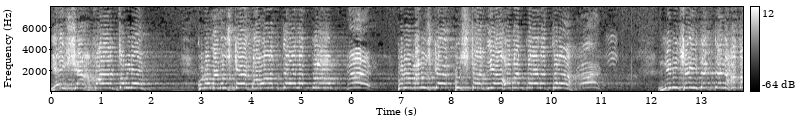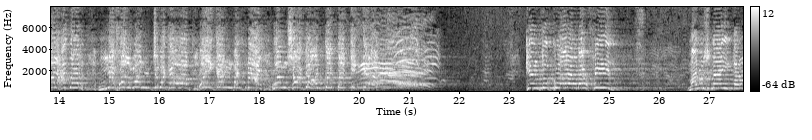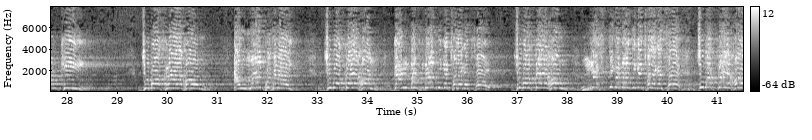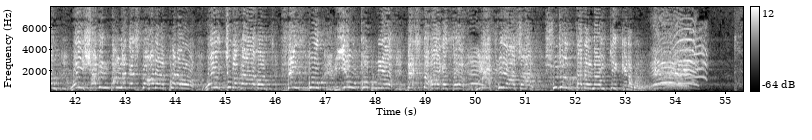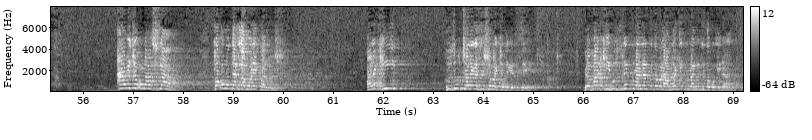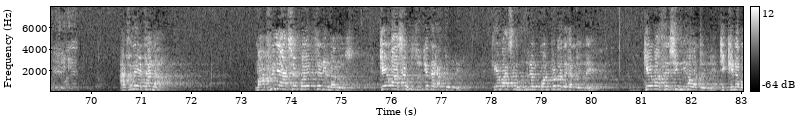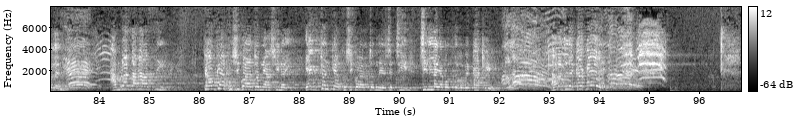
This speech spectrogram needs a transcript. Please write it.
এই শেখ পাড়ার জমিনে কোন মানুষকে দাওয়াত দেওয়া লাগতো না। কোন মানুষকে পুষ্টার দিয়ে আহ্বান করা লাগতো না। নিমিষেই দেখতেন হাজার হাজার নাফরমান যুবকেরা ওই গান বাজনায় অংশগ্রহণ করতে, ঠিক কিন্তু কোরআনের মাহফিল মানুষ নাই, কারণ কি? যুবকরা এখন আল্লাহর পথে নাই। যুবকরা এখন গান বাজনার দিকে চলে গেছে। যুবকরা এখন নাস্তিকতার দিকে চলে গেছে যুবকরা এখন ওই স্বাধীন বাংলাদেশ গ্রহণের পরেও ওই যুবকরা এখন ফেসবুক ইউটিউব নিয়ে ব্যস্ত হয়ে গেছে মাহফিলে আসার সুযোগ তাদের নাই ঠিক কিনা বলে আমি যখন আসলাম তখনও দেখলাম অনেক মানুষ। আরে কি? হুজুর চলে গেছে সবাই চলে গেছে। ব্যাপার কি হুজুরের কোরআনের কথা বলে আমরা কি কোরআনের কথা বলি না? আসলে এটা না। মাহফিলে আসে কয়েক শ্রেণির মানুষ। কেউ আসে হুজুরকে দেখার জন্য। কেউ আসে হুজুরের কণ্ঠটা দেখার জন্য। কেউ আসে সিন্নি খাওয়ার জন্য। ঠিক কিনা বলেন? আমরা যারা আছি কাউকে খুশি করার জন্য আসি নাই। একজনকে খুশি করার জন্য এসেছি চিল্লাইয়া বলতে হবে কাকে? আরও জোরে কাকে?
